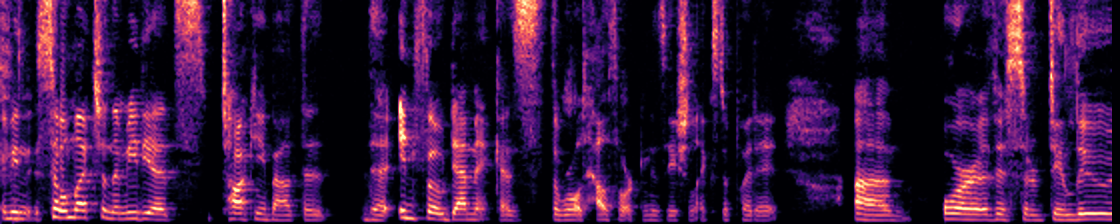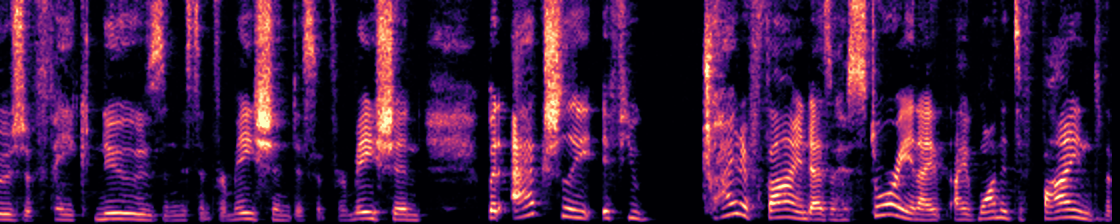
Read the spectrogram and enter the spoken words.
I mean, so much in the media it's talking about the the infodemic, as the World Health Organization likes to put it, um, or this sort of deluge of fake news and misinformation, disinformation. But actually, if you try to find as a historian I, I wanted to find the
